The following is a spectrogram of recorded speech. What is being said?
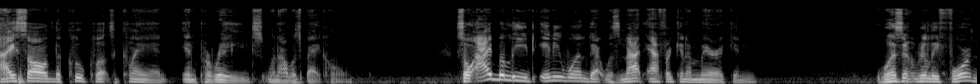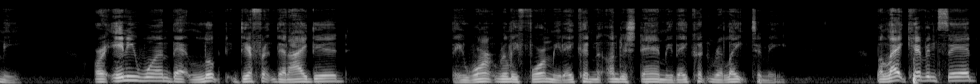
I saw the Ku Klux Klan in parades when I was back home. So I believed anyone that was not African American wasn't really for me, or anyone that looked different than I did, they weren't really for me. They couldn't understand me, they couldn't relate to me. But like Kevin said,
